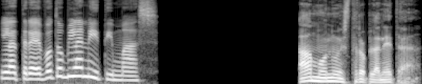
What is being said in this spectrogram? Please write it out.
Λατρεύω τον πλανήτη μας. Amo nuestro planeta.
